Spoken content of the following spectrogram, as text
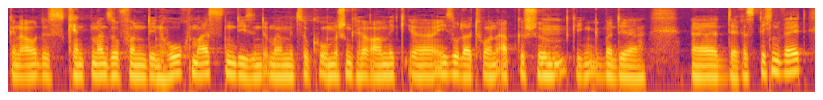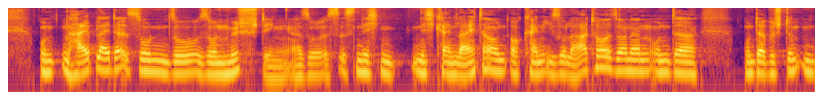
Genau, das kennt man so von den Hochmasten, die sind immer mit so komischen Keramik-Isolatoren abgeschirmt mhm. gegenüber der, äh, der restlichen Welt. Und ein Halbleiter ist so ein, so, so ein Mischding. Also es ist nicht, nicht kein Leiter und auch kein Isolator, sondern unter, unter bestimmten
